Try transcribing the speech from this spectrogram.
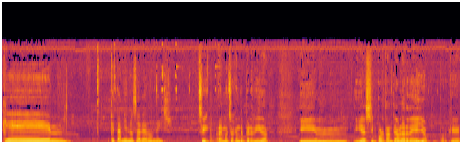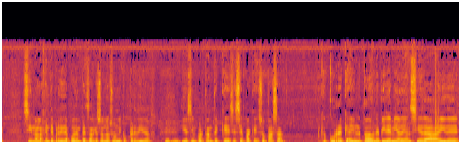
que, que también no sabe a dónde ir. Sí, hay mucha gente perdida y, mm, y es importante hablar de ello, porque si no la gente perdida pueden pensar que son los únicos perdidos. Y es importante que se sepa que eso pasa que ocurre, que hay una, toda una epidemia de ansiedad y de,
